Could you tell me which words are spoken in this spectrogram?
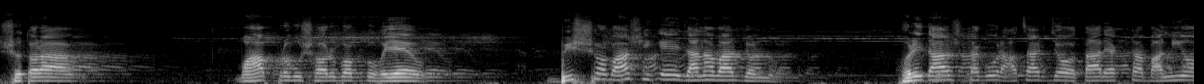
সুতরাং মহাপ্রভু সর্বজ্ঞ হয়েও বিশ্ববাসীকে জানাবার জন্য হরিদাস ঠাকুর আচার্য তার একটা বাণীয়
